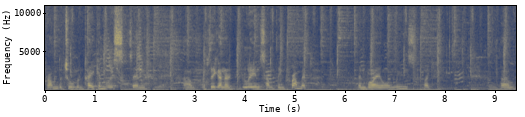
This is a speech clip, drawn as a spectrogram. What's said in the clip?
from the children taking risks, and um, if they're going to learn something from it, then by all means, like um,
